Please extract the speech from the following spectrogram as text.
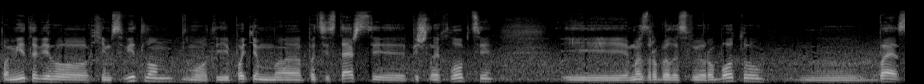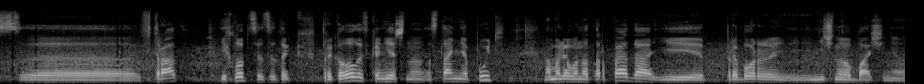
Помітив його хімсвітлом, от, і потім е, по цій стежці пішли хлопці, і ми зробили свою роботу. Без е, втрат. І хлопці це так прикололись, звісно. Остання путь, намальована торпеда і прибор нічного бачення.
